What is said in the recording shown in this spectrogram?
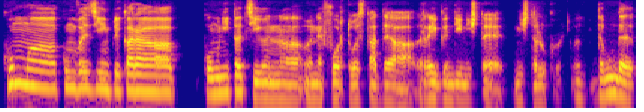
Cum, uh, cum vezi implicarea comunității în, uh, în efortul ăsta de a regândi niște, niște lucruri? De unde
